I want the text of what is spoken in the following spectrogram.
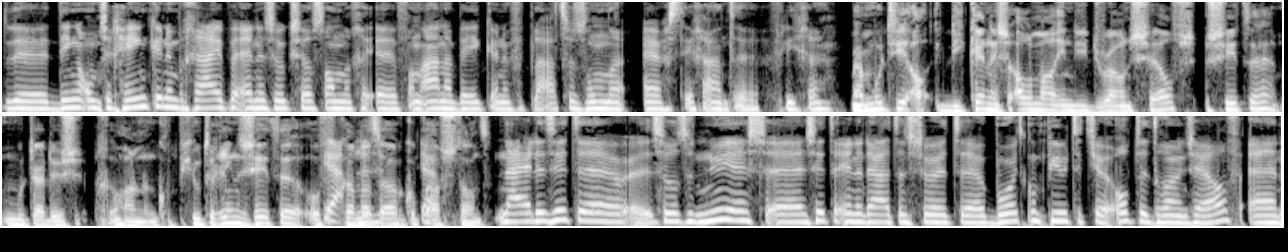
de dingen om zich heen kunnen begrijpen en dus ook zelfstandig uh, van A naar B kunnen verplaatsen zonder ergens tegenaan te vliegen. Maar moet die, die kennis allemaal in die drone zelf zitten? Moet daar dus gewoon een computer in zitten? Of ja, kan dus, dat ook op ja. afstand? Nou ja, er zitten, zoals het nu is, uh, zit er inderdaad een soort boordcomputertje op de drone zelf. En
